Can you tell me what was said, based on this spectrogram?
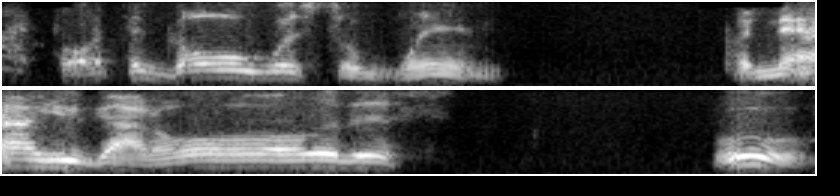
I thought the goal was to win. But now you got all of this. Ooh,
